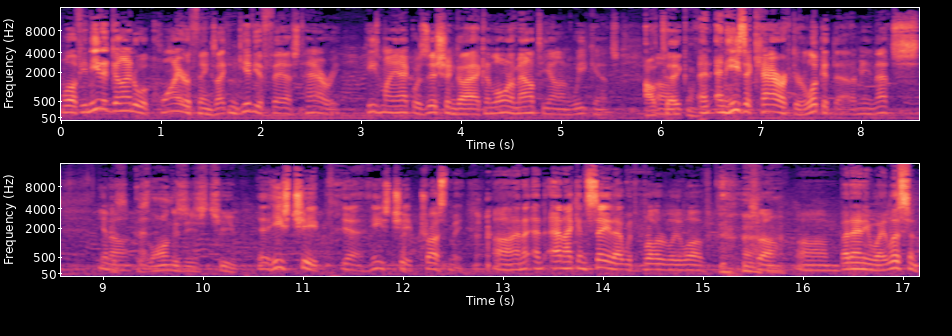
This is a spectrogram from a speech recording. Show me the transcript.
Well, if you need a guy to acquire things, I can give you Fast Harry. He's my acquisition guy. I can loan him out to you on weekends. I'll Um, take him. And, and he's a character. Look at that. I mean, that's, you know. as, as long as he's cheap. Yeah, He's cheap. Yeah, he's cheap. Trust me. Uh, and, and, and I can say that with brotherly love. So, um, but anyway, listen.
